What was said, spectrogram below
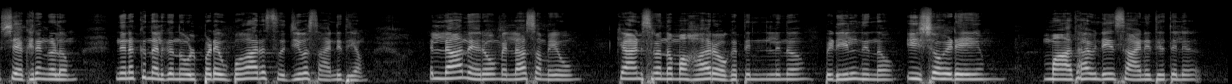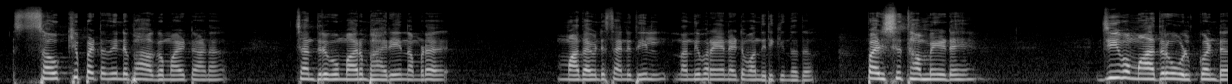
ശേഖരങ്ങളും നിനക്ക് നൽകുന്ന ഉൾപ്പെടെ ഉപകാര സജീവ സാന്നിധ്യം. എല്ലാ നേരവും എല്ലാ സമയവും ക്യാൻസർ എന്ന മഹാരോഗത്തിൽ നിന്ന് പിടിയിൽ നിന്ന് ഈശോയുടെയും മാതാവിന്റെയും സാന്നിധ്യത്തിൽ സൗഖ്യപ്പെട്ടതിന്റെ ഭാഗമായിട്ടാണ് ചന്ദ്രകുമാറും ഭാര്യയും നമ്മുടെ മാതാവിന്റെ സന്നിധിയിൽ നന്ദി പറയാനായിട്ട് വന്നിരിക്കുന്നത്. പരിശുദ്ധ അമ്മയുടെ ജീവമാതൃക ഉൾക്കൊണ്ട്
